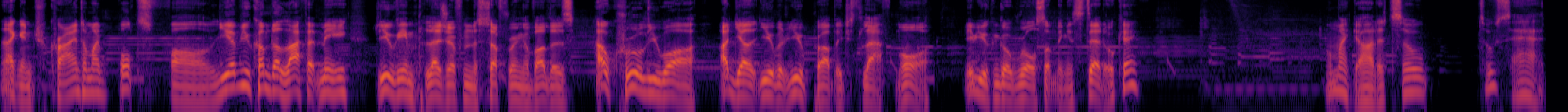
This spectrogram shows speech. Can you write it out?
I can cry until my bolts fall. Have you come to laugh at me? Do you gain pleasure from the suffering of others? How cruel you are. I'd yell at you, but you probably just laugh more. Maybe you can go roll something instead, okay? Oh my god, it's so, so sad.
